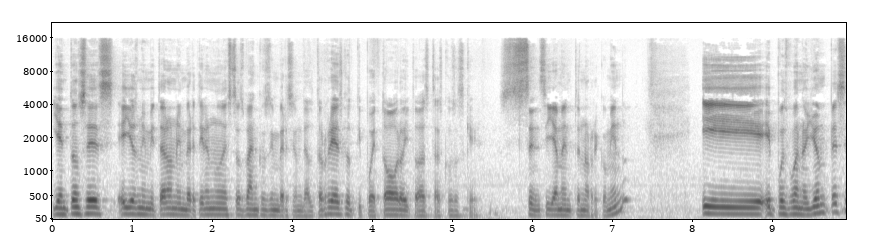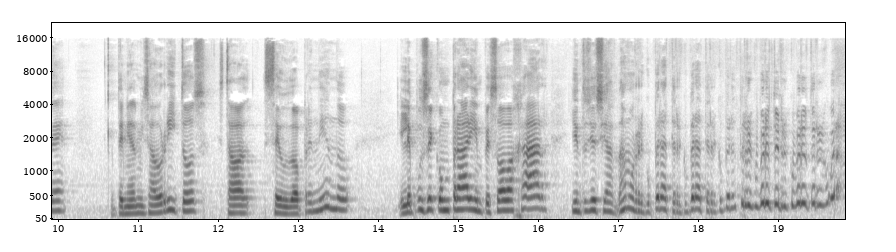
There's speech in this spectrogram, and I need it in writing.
y entonces ellos me invitaron a invertir en uno de estos bancos de inversión de alto riesgo, tipo de toro y todas estas cosas que sencillamente no recomiendo. Y, pues bueno, yo empecé, tenía mis ahorritos, estaba pseudo aprendiendo y le puse comprar y empezó a bajar. Y entonces yo decía, vamos, recupérate, recupérate, recupérate, recupérate, recupérate, recupérate.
